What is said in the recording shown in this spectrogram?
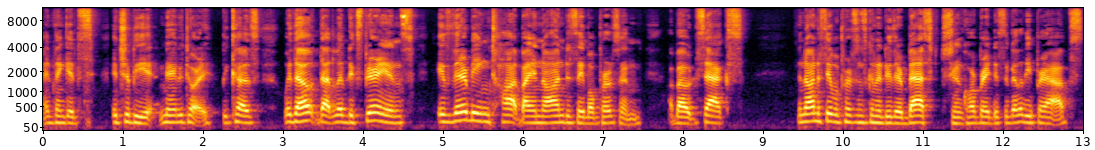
I think it's it should be mandatory because without that lived experience, if they're being taught by a non-disabled person about sex, the non-disabled person is going to do their best to incorporate disability, perhaps,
